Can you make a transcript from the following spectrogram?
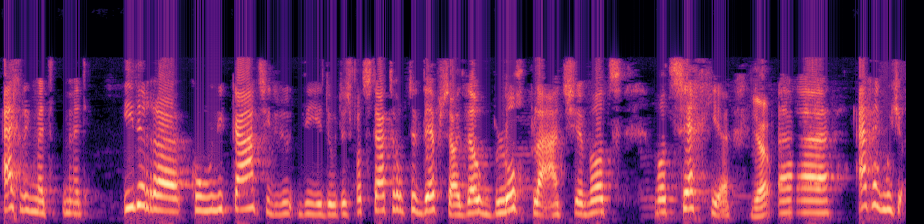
eigenlijk met, met iedere communicatie die, die je doet. Dus wat staat er op de website? Welk blog plaats je? Wat, wat zeg je? Ja. Uh, eigenlijk moet je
